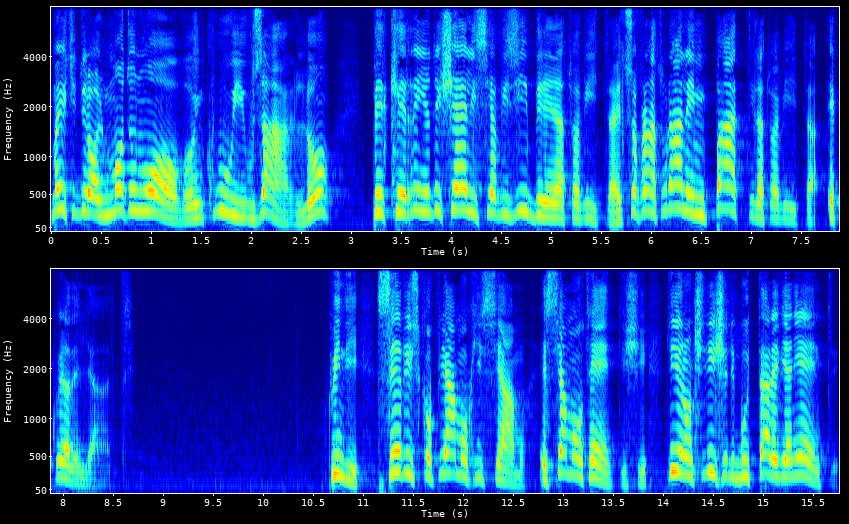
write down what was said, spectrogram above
ma io ti dirò il modo nuovo in cui usarlo perché il regno dei cieli sia visibile nella tua vita, il soprannaturale impatti la tua vita e quella degli altri. Quindi se riscopriamo chi siamo e siamo autentici, Dio non ci dice di buttare via niente.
